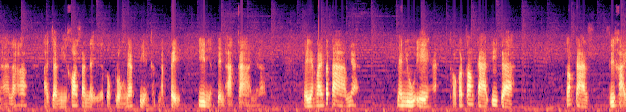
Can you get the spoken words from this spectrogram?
นะแล้วอาจจะมีข้อเสนอตกลงแลกเปลี่ยนกับนักเตะยื่อย่างเป็นทางการนะครับแต่อย่างไรก็ตามเนี่ยแมนยูเองนะเขาก็ต้องการที่จะต้องการซื้อขาย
